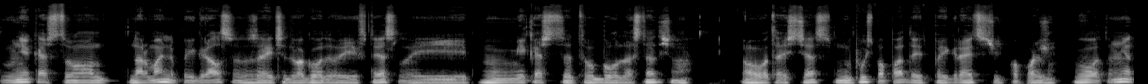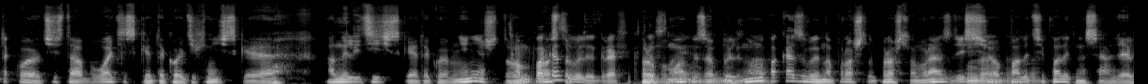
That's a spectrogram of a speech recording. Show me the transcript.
мне кажется, он нормально поигрался за эти два года и в Тесла, и мне кажется, этого было достаточно. Вот, а сейчас ну, пусть попадает, поиграется чуть попозже. Вот, у меня такое чисто обывательское, такое техническое аналитическое такое мнение, что... А мы показывали график? Про бумагу забыли. Ну, мы показывали на прошлый, прошлом раз. Здесь да, все да, падать да. и падать на самом деле.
